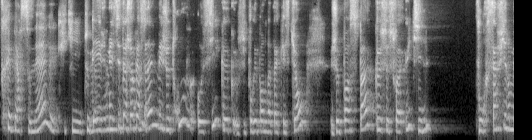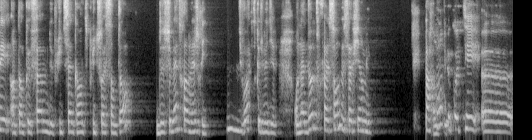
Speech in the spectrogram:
très personnel qui, qui tout mais, mais c'est un choix personnel, mais je trouve aussi que, que pour répondre à ta question, je pense pas que ce soit utile pour s'affirmer en tant que femme de plus de 50, plus de 60 ans, de se mettre en lingerie. Mhm. Tu vois ce que je veux dire? On a d'autres façons de s'affirmer. Par contre, le côté euh,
